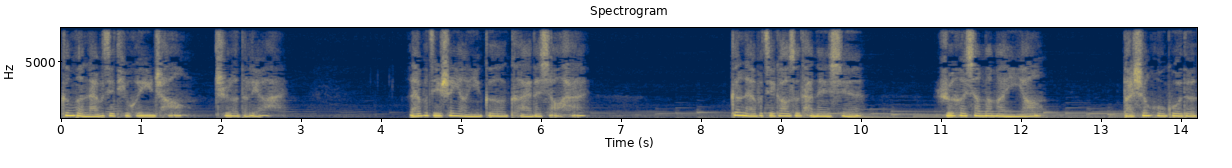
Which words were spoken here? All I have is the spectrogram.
根本来不及体会一场炽热的恋爱。来不及生养一个可爱的小孩，更来不及告诉他那些如何像妈妈一样把生活过得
